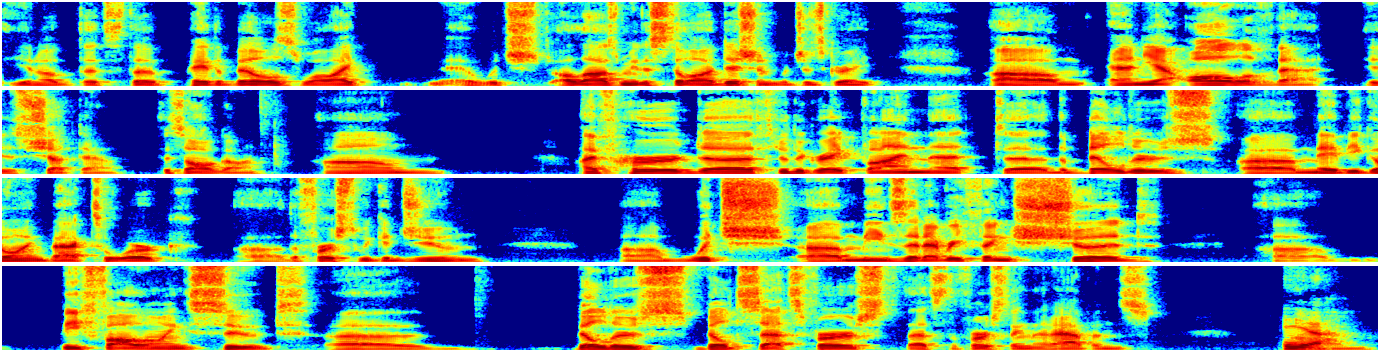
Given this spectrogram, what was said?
you know, that's the pay the bills while I, which allows me to still audition, which is great. Um, and yeah, all of that is shut down. It's all gone. Um, I've heard uh, through the grapevine that uh, the builders uh, may be going back to work uh, the first week of June um, which uh, means that everything should uh, be following suit. Uh, builders build sets first. That's the first thing that happens. yeah. Um,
